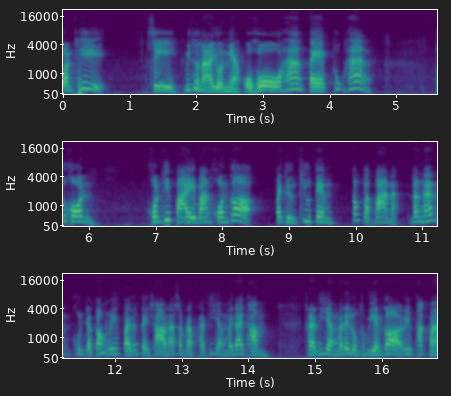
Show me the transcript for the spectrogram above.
วันที่ 4 มิถุนายนเนี่ย โอ้โห ห้างแตกทุกห้าง ทุกคน คนที่ไปบางคนก็ไปถึงคิวเต็ม ต้องกลับบ้านอะ่ะ ดังนั้นคุณจะต้องรีบไปตั้งแต่เช้านะสำหรับใครที่ยังไม่ได้ทำใครที่ยังไม่ได้ลงทะเบียนก็รีบทักมา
